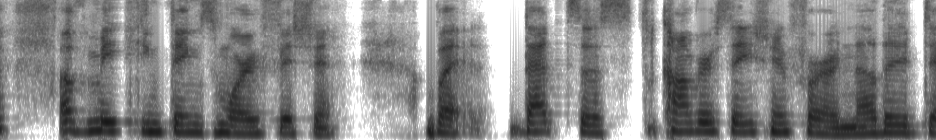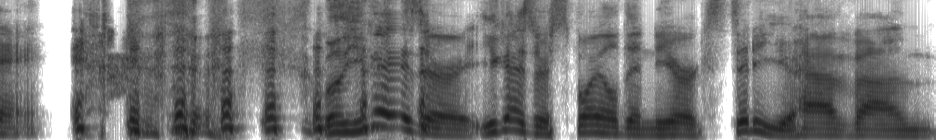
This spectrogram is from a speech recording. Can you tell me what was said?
of making things more efficient. But that's a conversation for another day. well, you guys are you guys are spoiled in New York City. You have um,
